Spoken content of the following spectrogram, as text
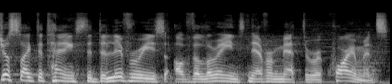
just like the tanks, the deliveries of the Lorraines never met the requirements.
